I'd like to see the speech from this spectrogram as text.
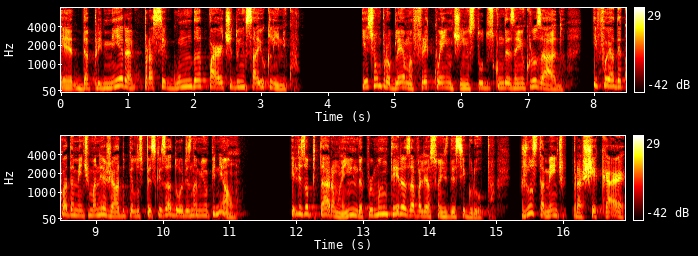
é, da primeira para a segunda parte do ensaio clínico. Este é um problema frequente em estudos com desenho cruzado e foi adequadamente manejado pelos pesquisadores, na minha opinião. Eles optaram ainda por manter as avaliações desse grupo, justamente para checar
